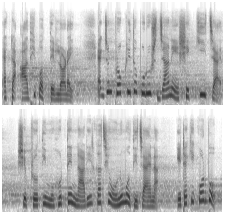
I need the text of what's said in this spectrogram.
একটা আধিপত্যের লড়াই। একজন প্রকৃত পুরুষ জানে সে কি চায়। সে প্রতি মুহূর্তে নারীর কাছে অনুমতি চায় না। এটা কি করব?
